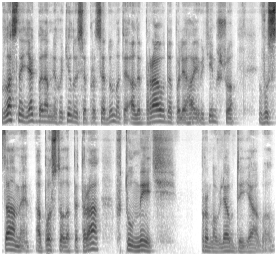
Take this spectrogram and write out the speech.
Власне, як би нам не хотілося про це думати, але правда полягає в тім, що вустами апостола Петра в ту мить промовляв диявол.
